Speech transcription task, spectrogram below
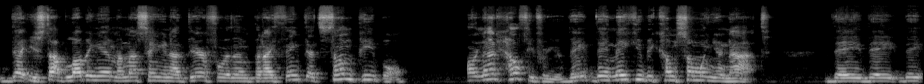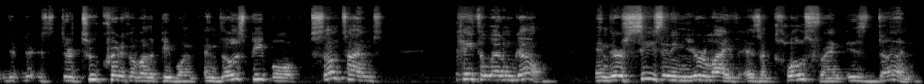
that you stop loving him. I'm not saying you're not there for them, but I think that some people are not healthy for you. They they make you become someone you're not. They they they they're, they're too critical of other people, and, and those people sometimes hate to let them go. And their season in your life as a close friend is done.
